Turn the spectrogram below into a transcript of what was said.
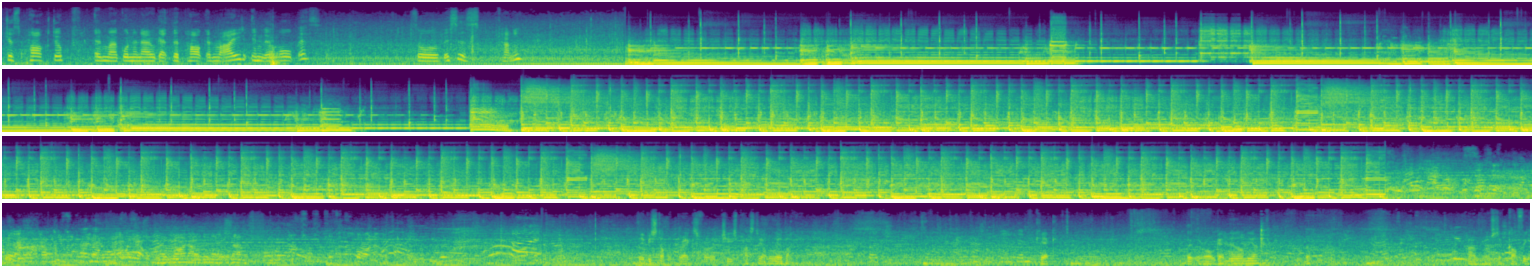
Just parked up and we're going to now get the park and ride in the Morpeth. So this is canny. Pasty on the way back. Cake. I think they're all getting in on the app. Hand roasted coffee.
